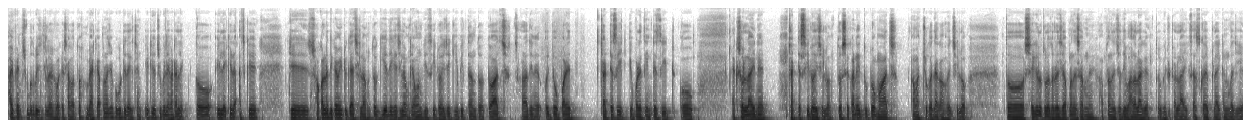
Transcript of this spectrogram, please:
হাই ফ্রেন্ড সুবোধ বিজন চ্যানেলের সবাইকে স্বাগত। ব্যাকে আপনারা যে পুকুরটি দেখছেন, এটি হচ্ছে বেলেঘাটা লেক তো এই লেকের আজকে যে সকালের দিকে আমি একটু গেছিলাম, তো গিয়ে দেখেছিলাম কেমন কী সিট হয়েছে, কী বৃত্তান্ত। তো আজ সারাদিনে ওই তো ওপারে চারটে সিট এপারে তিনটে সিট ও একশো লাইনের চারটে সিট হয়েছিল। তো সেখানেই দুটো মাছ আমার চোখে দেখা হয়েছিল। তো সেগুলো তুলে ধরেছি আপনাদের সামনে। আপনাদের যদি ভালো লাগে, তো ভিডিওটা লাইক সাবস্ক্রাইব লাইক বাজিয়ে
